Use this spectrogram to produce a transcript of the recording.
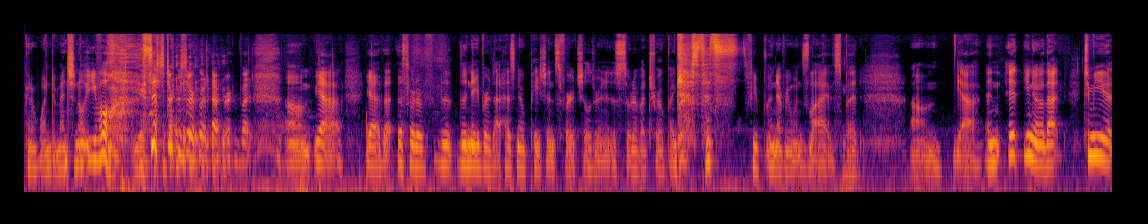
kind of one-dimensional evil sisters or whatever. But um, yeah, yeah, that the sort of the the neighbor that has no patience for children is sort of a trope, I guess. That's people in everyone's lives, but um, yeah, and it you know that to me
